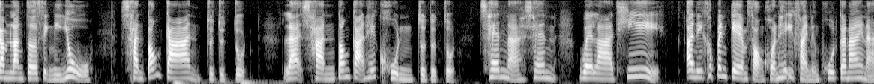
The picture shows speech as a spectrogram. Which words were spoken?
กำลังเจอสิ่งนี้อยู่ ฉันต้องการจุดๆๆและฉันต้องการให้คุณจุดๆๆเช่นนะ เช่น เวลาที่ อันนี้เขาเป็นเกมสองคนให้อีกฝ่ายหนึ่งพูดก็ได้นะ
